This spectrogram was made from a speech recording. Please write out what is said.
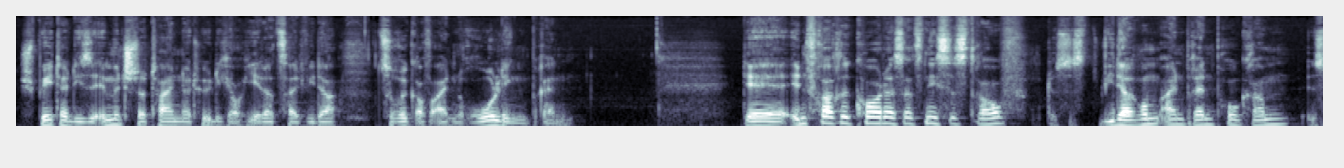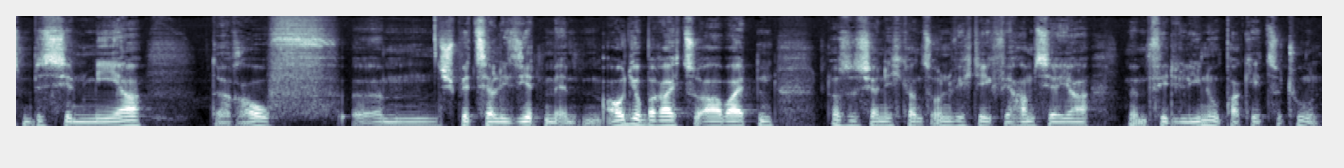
später diese Image-Dateien natürlich auch jederzeit wieder zurück auf einen Rohling brennen. Der Infrarekorder ist als nächstes drauf. Das ist wiederum ein Brennprogramm, ist ein bisschen mehr darauf ähm, spezialisiert, im Audiobereich zu arbeiten. Das ist ja nicht ganz unwichtig. Wir haben es ja, ja mit dem Fidelino-Paket zu tun.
